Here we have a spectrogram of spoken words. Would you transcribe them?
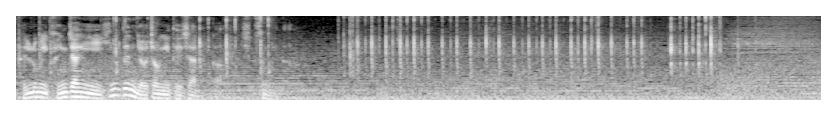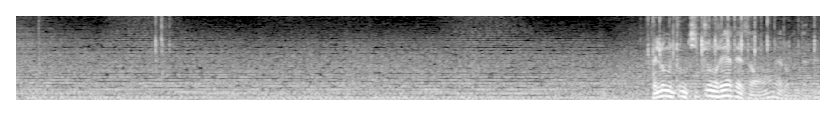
벨룸이 굉장히 힘든 여정이 되지 않을까 싶습니다. 벨룸은 좀 집중을 해야 돼서 여러분들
